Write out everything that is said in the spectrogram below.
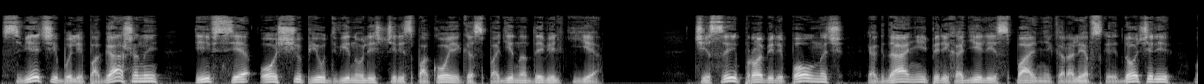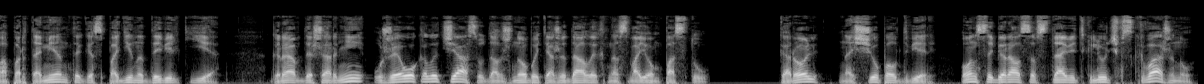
Свечи были погашены, и все ощупью двинулись через покои господина де Вилькье. Часы пробили полночь, когда они переходили из спальни королевской дочери в апартаменты господина де Вилькье. Граф де Шарни уже около часу, должно быть, ожидал их на своем посту. Король нащупал дверь. Он собирался вставить ключ в скважину,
